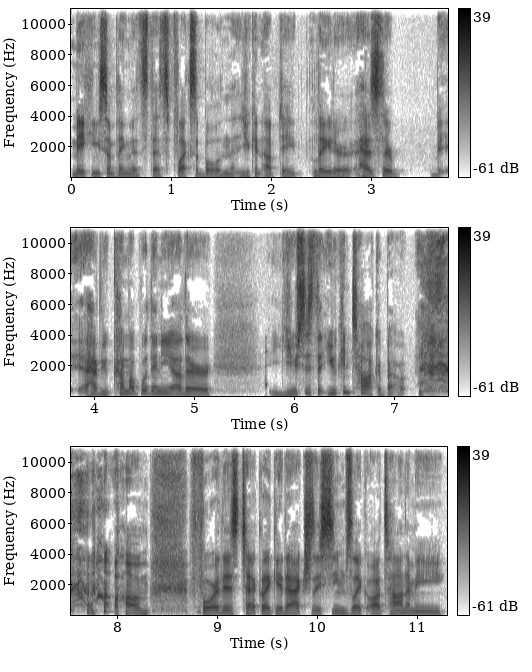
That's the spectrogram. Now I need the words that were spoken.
making something that's that's flexible and that you can update later. Has there have you come up with any other uses that you can talk about um, for this tech? Like it actually seems like autonomy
